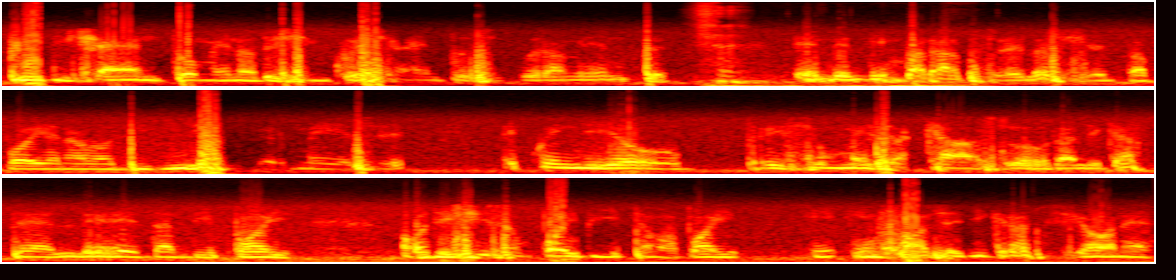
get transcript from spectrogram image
più di 100, meno di 500 sicuramente. E nell'imbarazzo della scelta poi erano divisi per mese e quindi io ho preso un mese a caso dalle cartelle e da lì poi ho deciso un po' i beat ma poi in, in fase di creazione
